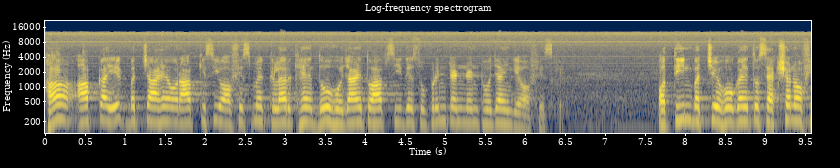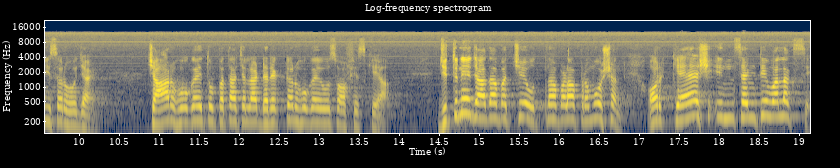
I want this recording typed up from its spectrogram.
हाँ आपका एक बच्चा है और आप किसी ऑफ़िस में क्लर्क हैं, दो हो जाए तो आप सीधे सुपरिंटेंडेंट हो जाएँगे ऑफ़िस के। और तीन बच्चे हो गए तो सेक्शन ऑफिसर हो जाएँ। चार हो गए तो पता चला डायरेक्टर हो गए उस ऑफ़िस के आप। जितने ज़्यादा बच्चे, उतना बड़ा प्रमोशन और कैश इंसेंटिव अलग से।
